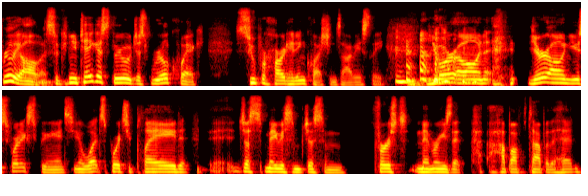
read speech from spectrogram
really all of us so can you take us through just real quick super hard hitting questions obviously your own your own youth sport experience you know what sports you played eh, just maybe some just some first memories that hop off the top of the head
